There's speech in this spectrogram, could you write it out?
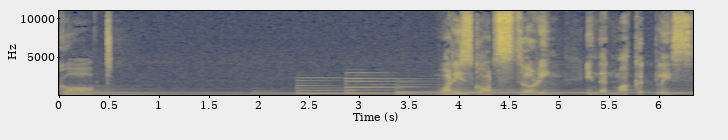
God? What is God stirring in that marketplace?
